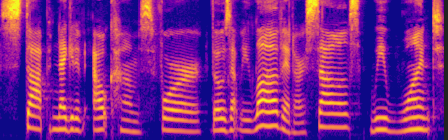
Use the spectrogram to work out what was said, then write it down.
stop negative outcomes for those that we love and ourselves. We want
